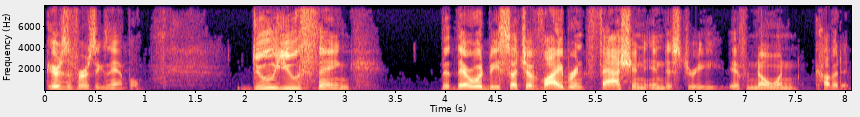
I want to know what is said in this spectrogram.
Here's the first example. Do you think that there would be such a vibrant fashion industry if no one coveted?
